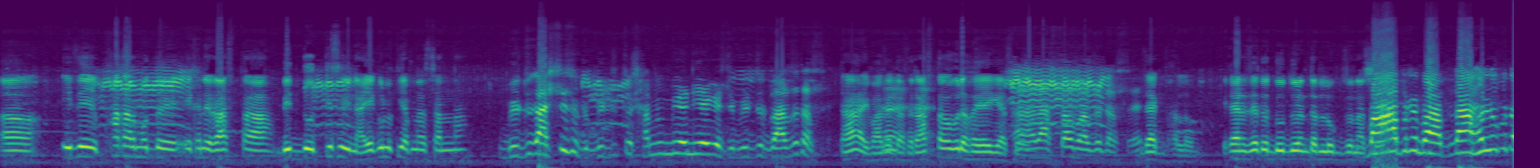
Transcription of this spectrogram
আহ, এই যে ফাঁকার মধ্যে এখানে রাস্তা বিদ্যুৎ কিছুই না এগুলো কি আপনারা চান না? বিদ্যুৎ আসছিস তো বিদ্যুৎ তো স্বামী মেয়ে নিয়ে গেছে বিদ্যুৎ বাজেট আছে। তাই বাজেট আছে রাস্তাও বলে হয়ে গেছে। হ্যাঁ রাস্তাও বাজেট আছে। দেখ ভালো এখানে যেহেতু দূর দূরান্তের লোকজন আছে। বাপ রে বাপ না হলেও বোধ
